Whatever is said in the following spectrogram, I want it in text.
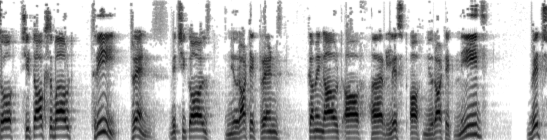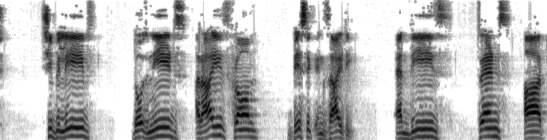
so she talks about three trend which she calls neurotic trend coming out of her list of neurotic needs, which she believes those needs arise from basic anxiety. And these trends are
